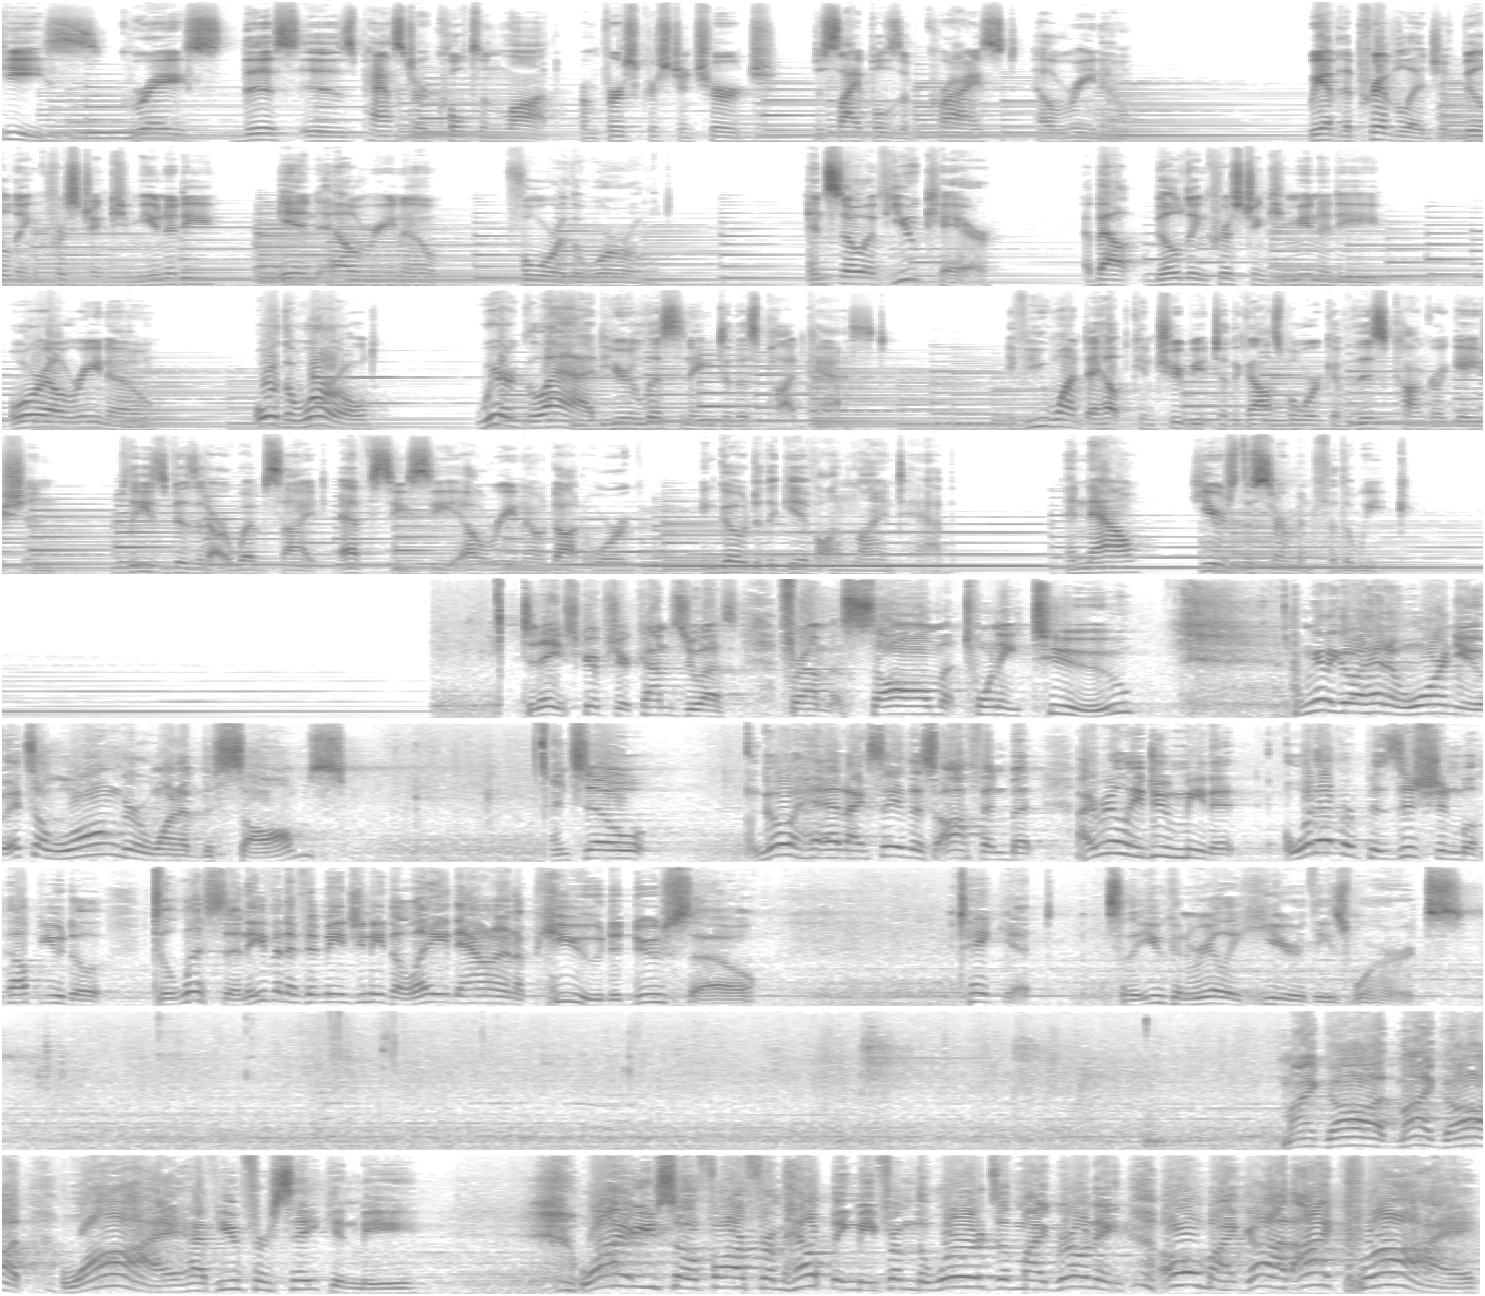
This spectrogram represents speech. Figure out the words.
Peace, grace. This is Pastor Colton Lott from First Christian Church, Disciples of Christ, El Reno. We have the privilege of building Christian community in El Reno for the world. And so, if you care about building Christian community or El Reno or the world, we're glad you're listening to this podcast. If you want to help contribute to the gospel work of this congregation, please visit our website, fcclreno.org, and go to the Give Online tab. And now, here's the sermon for the week. Today's scripture comes to us from Psalm 22. I'm going to go ahead and warn you, it's a longer one of the Psalms. And so, go ahead. I say this often, but I really do mean it whatever position will help you to, to listen, even if it means you need to lay down in a pew to do so, take it so that you can really hear these words. My God, my God, why have you forsaken me? Why are you so far from helping me from the words of my groaning? Oh my God, I cry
